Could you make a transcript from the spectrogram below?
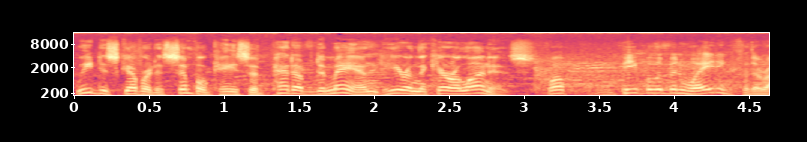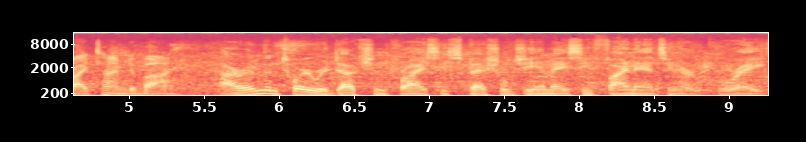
we discovered a simple case of pent up demand here in the Carolinas. Well, people have been waiting for the right time to buy. Our inventory reduction price and special GMAC financing are great.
